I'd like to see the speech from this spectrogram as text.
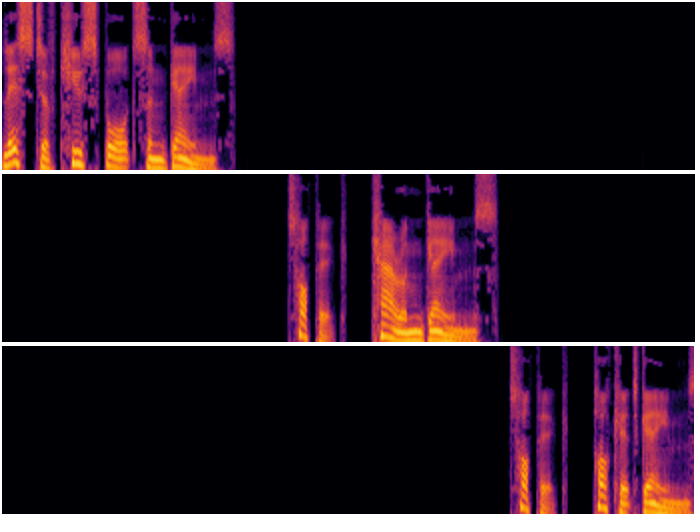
List of cue sports and games. Topic: Carom games. Topic: Pocket games.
